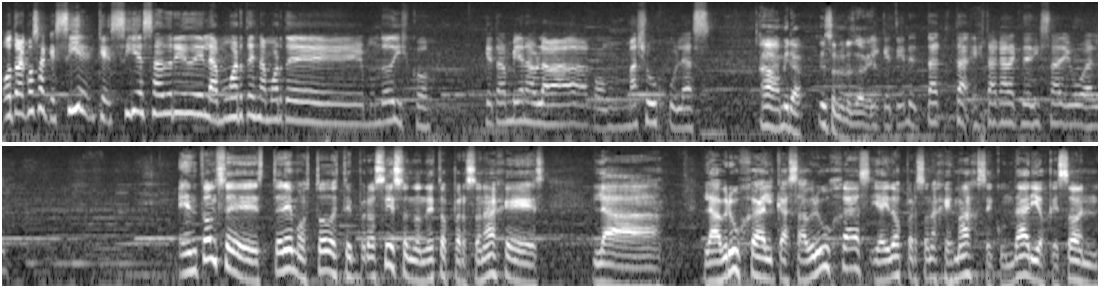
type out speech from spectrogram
Otra cosa que sí, que sí es adrede, la muerte es la muerte de Mundo Disco. Que también hablaba con mayúsculas. Ah, mira, eso no lo Y sabía. que tiene está caracterizada igual. Entonces tenemos todo este proceso en donde estos personajes, la, la bruja, el cazabrujas, y hay dos personajes más secundarios que son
